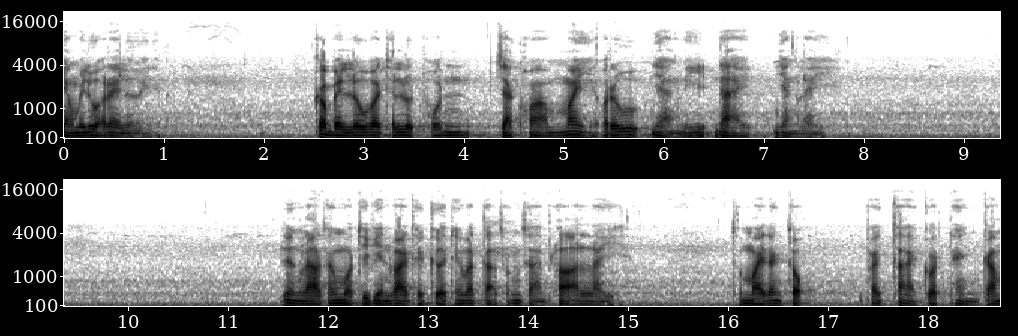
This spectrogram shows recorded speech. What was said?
ยังไม่รู้อะไรเลย ก็เป็นรู้ว่าจะหลุดพ้น จากความไม่รู้อย่างนี้ได้อย่างไร เรื่องราวทั้งหมดที่เวียนว่ายแต่เกิดในวัฏสงสารเพราะอะไรทำไมต้องตกภายใต้กฎแห่งกรรม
